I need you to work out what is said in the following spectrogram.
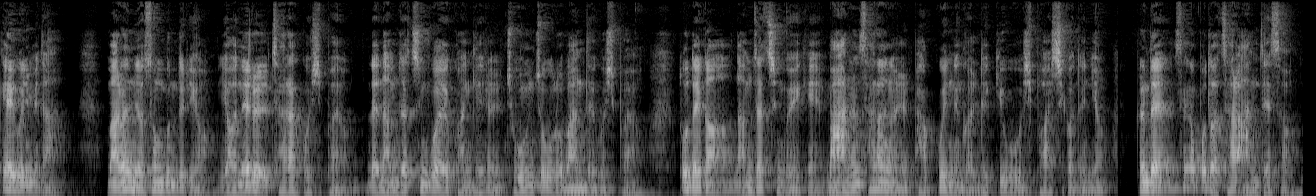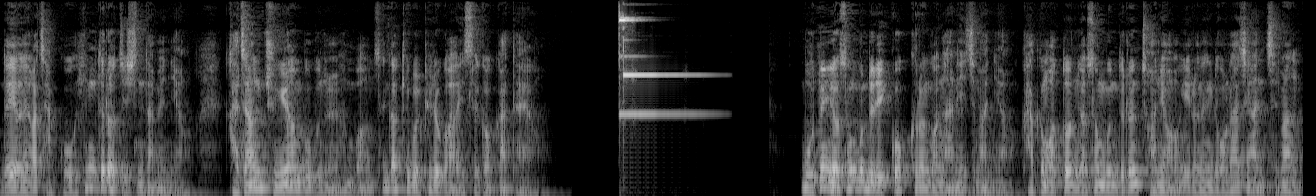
K군입니다. 많은 여성분들이요 연애를 잘하고 싶어요. 내 남자친구와의 관계를 좋은 쪽으로 만들고 싶어요. 또 내가 남자친구에게 많은 사랑을 받고 있는 걸 느끼고 싶어 하시거든요. 그런데 생각보다 잘 안 돼서 내 연애가 자꾸 힘들어지신다면요. 가장 중요한 부분을 한번 생각해 볼 필요가 있을 것 같아요 모든 여성분들이 꼭 그런 건 아니지만요. 가끔 어떤 여성분들은 전혀 이런 행동을 하지 않지만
